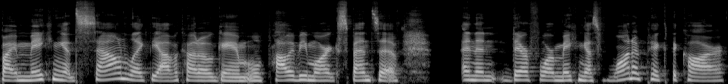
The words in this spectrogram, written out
by making it sound like the avocado game will probably be more expensive, and then therefore making us want to pick the car.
